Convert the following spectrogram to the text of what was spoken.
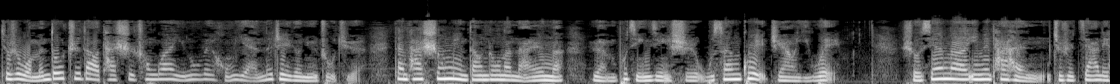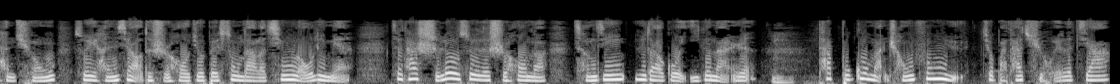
就是我们都知道她是“冲冠一怒为红颜”的这个女主角，但她生命当中的男人呢，远不仅仅是吴三桂这样一位。首先呢，因为她很就是家里很穷，所以很小的时候就被送到了青楼里面。在她十六岁的时候呢，曾经遇到过一个男人，嗯，他不顾满城风雨，就把她娶回了家。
